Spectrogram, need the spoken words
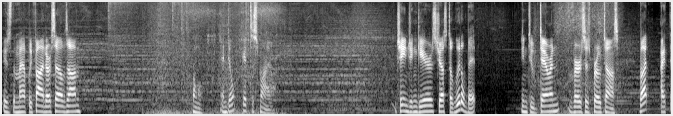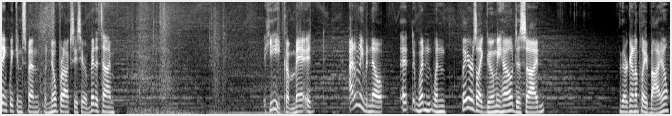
is the map we find ourselves on. Oh, and don't forget to smile. Changing gears just a little bit into Terran versus Protoss. But I think we can spend, with no proxies here, a bit of time. He command... I don't even know. When, when players like Gumiho decide they're going to play bio,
